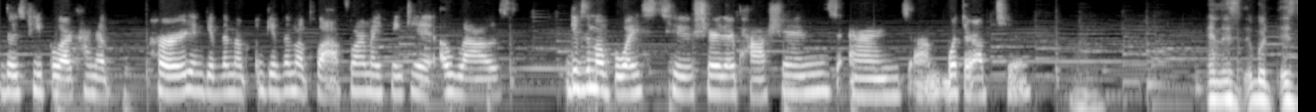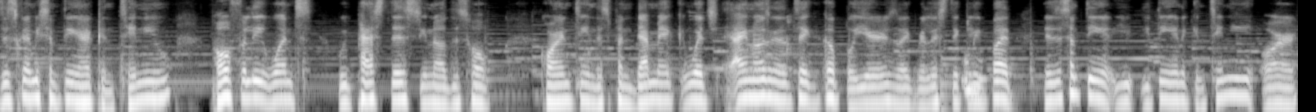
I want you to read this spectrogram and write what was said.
those people are kind of heard and give them a give them a platform, I think it allows gives them a voice to share their passions and um, what they're up to. And is would is this gonna be something I continue? Hopefully, once we pass this, you know, this whole quarantine, this pandemic, which I know is gonna take a couple years, like realistically. Mhm. But is this something you you think gonna continue, or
